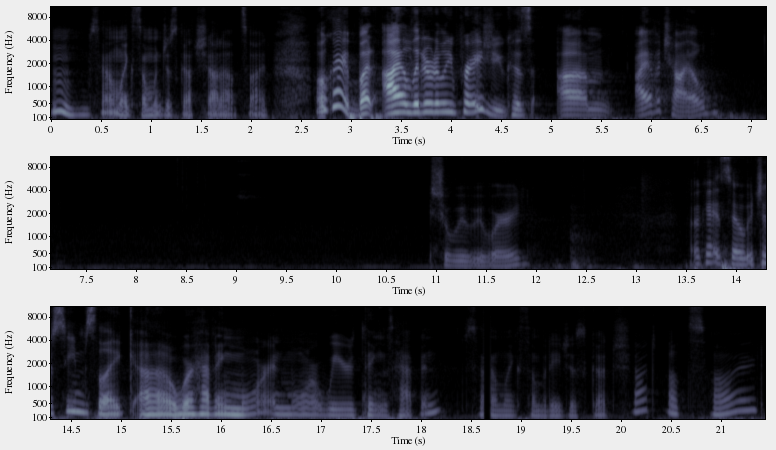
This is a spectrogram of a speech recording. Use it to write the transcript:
Hmm, sound like someone just got shot outside. Okay, but I literally praise you because um, I have a child. Should we be worried? Okay, so it just seems like uh, we're having more and more weird things happen. Sound like somebody just got shot outside.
